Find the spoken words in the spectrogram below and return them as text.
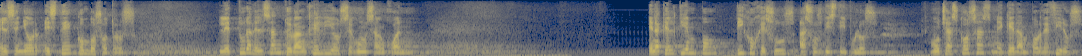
El Señor esté con vosotros. Lectura del Santo Evangelio según San Juan. En aquel tiempo dijo Jesús a sus discípulos, Muchas cosas me quedan por deciros,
